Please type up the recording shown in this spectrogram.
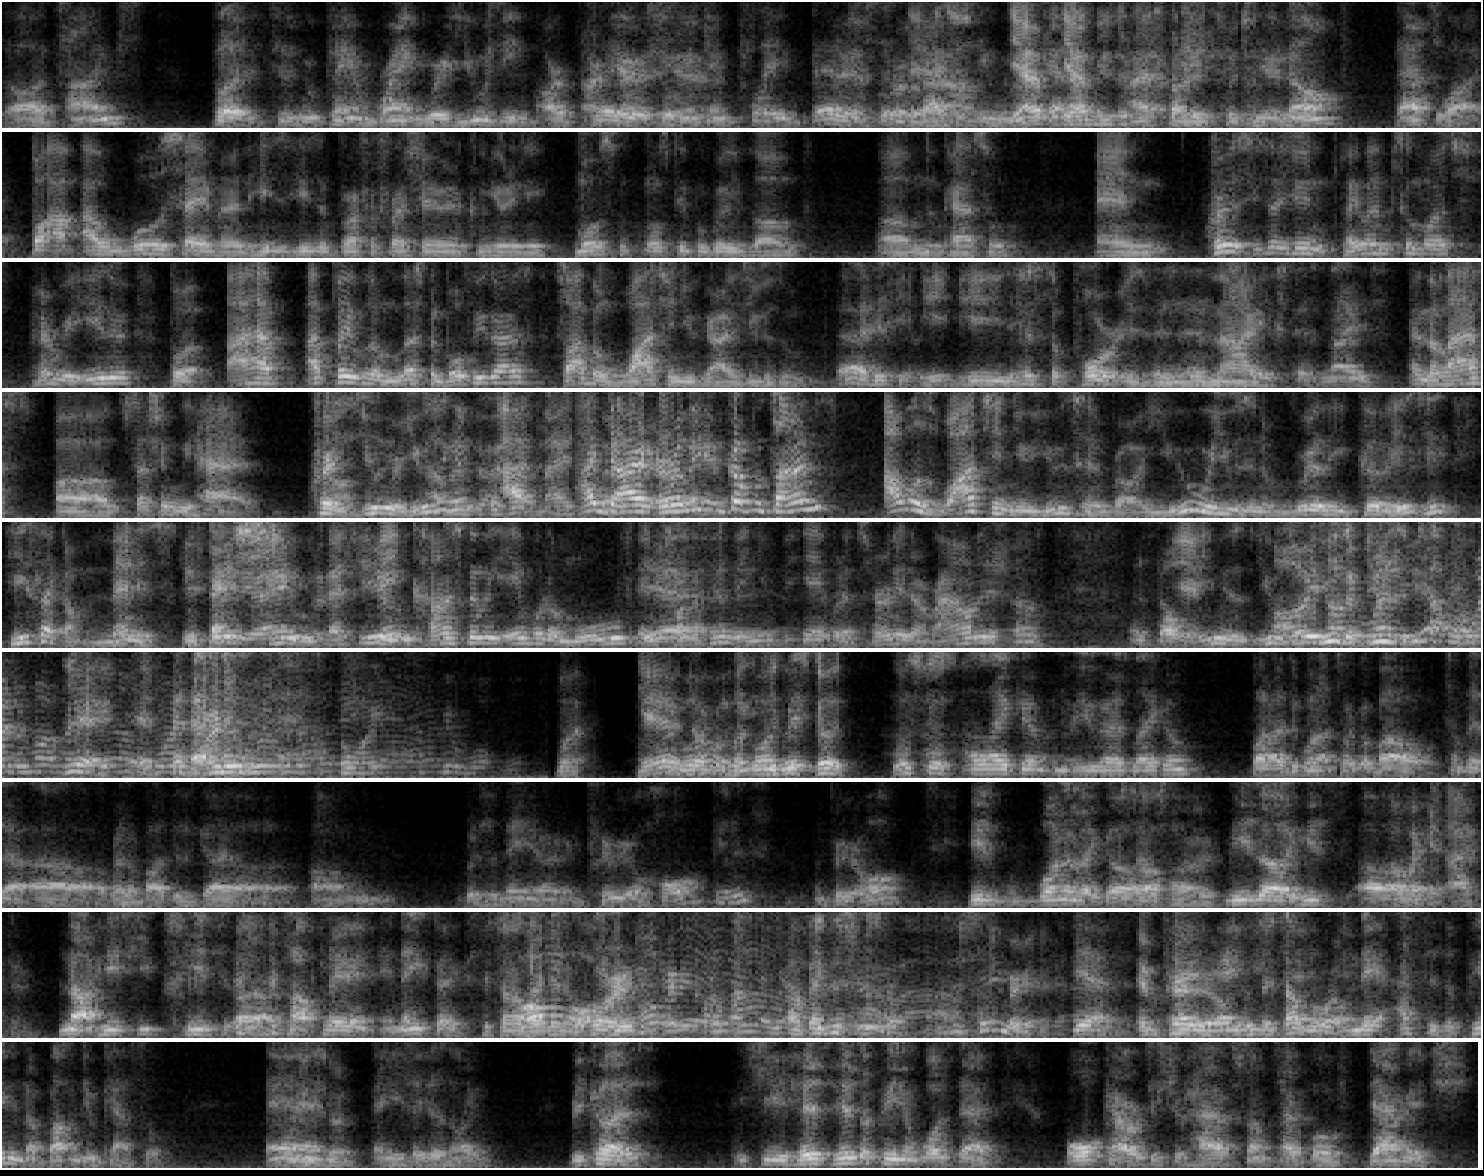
uh, times, but since we're playing rank, we're using our Our players so character, we can play better Yeah, instead of yeah. practicing with Yep, Newcastle. yep. I started switching You to know, that's why. But I, I will say, man, he's he's a breath of fresh air in the community. Most most people really love um, Newcastle, and Chris, you said you didn't play with him too much. Henry either, but I have I played with him less than both of you guys, so I've been watching you guys use him. Yeah, his, He, he his support is it's, it's nice. It's nice. And the last uh, session we had, Chris, Oh, you were using him. I, nice I died early a couple times. I was watching you use him, bro. You were using him really good. He's he, he's like a menace He's with that crazy, right? With that shield? Being constantly able to move in front of Yeah. him and you being able to turn it around and Yeah. stuff. It's dope. Yeah, he was he was, Oh, he was abusing. when- Yeah, I'm winning him up. Yeah, right? yeah. I'm Running with him it, going But yeah, no, he, he looks big- good. Looks good. I, I like him. I know you guys like him, but I do want to talk about something that uh, I read about this guy. Uh, um, what's his name? Uh, ImperialHal. I think it is ImperialHal. He's one of like a. Sounds uh familiar. he's a he's uh Sounds like an actor. no he's he, he's uh, a top player in, Apex. He sounds like an horror. important. oh, yeah, yeah, yeah, Oh, he's a streamer. He's a streamer. Yeah. Yeah, Imperial. I was gonna he- say sounds and, royal. and they asked his opinion about Newcastle, What'd he and and he said he doesn't like him because he his his opinion was that all characters should have some type of damage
